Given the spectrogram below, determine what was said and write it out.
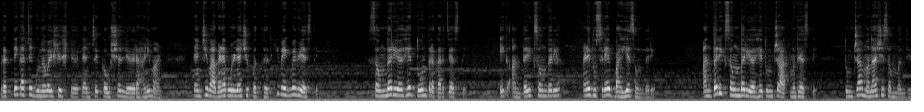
प्रत्येकाचे गुणवैशिष्ट्य त्यांचे कौशल्य राहणीमान त्यांची वागण्या बोलण्याची पद्धत ही वेगवेगळी असते. सौंदर्य हे दोन प्रकारचे असते. एक आंतरिक सौंदर्य आणि दुसरे बाह्य सौंदर्य. आंतरिक सौंदर्य हे तुमच्या आतमध्ये असते. तुमच्या मनाशी संबंधित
